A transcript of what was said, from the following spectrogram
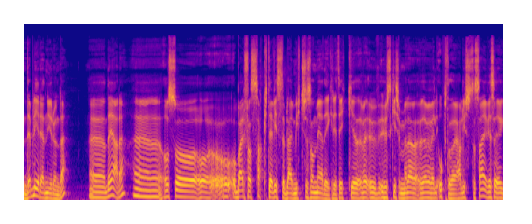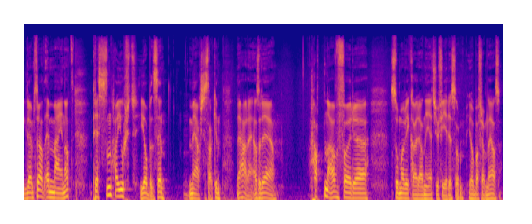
det blir en ny runde. Det gjør det. Og, så, og, og, bare for å ha sagt det, hvis det ble mye sånn mediekritikk Jeg husker ikke, men det er veldig opptatt av det jeg har lyst til å si. Hvis jeg glemte det, at jeg mener at pressen har gjort jobben sin med aksjesaken. Det har jeg. Altså det hatten av for uh, sommervikarene i E24 som jobba fram det. Altså.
